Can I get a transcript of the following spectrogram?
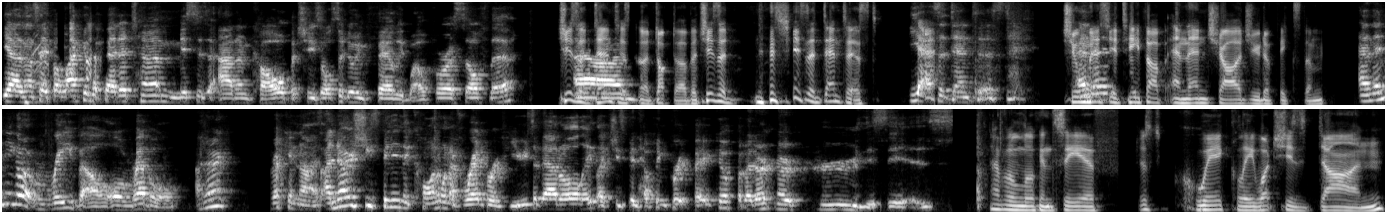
yeah, as I say, for lack of a better term, Mrs. Adam Cole, but she's also doing fairly well for herself there. She's a Um, dentist, a doctor, but she's a she's a dentist. Yeah, as a dentist. She'll And mess then- your teeth up and then charge you to fix them. And then you got Rebel or Rebel. I don't recognize. I know she's been in the corner when I've read reviews about All Elite, like she's been helping Britt Baker, but I don't know who this is. Have a look and see if just quickly what she's done.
